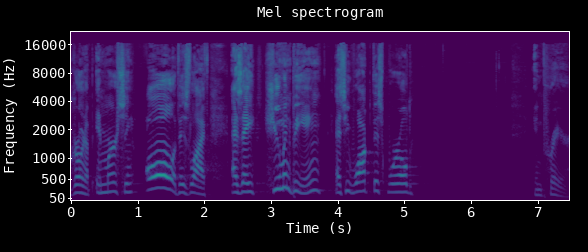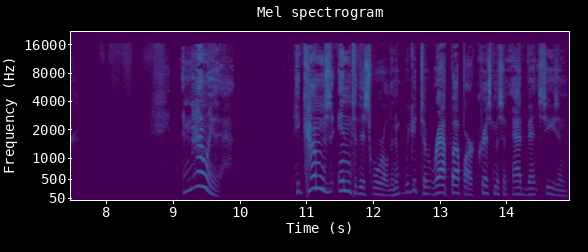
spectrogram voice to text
grown up, immersing all of his life as a human being as he walked this world in prayer. And not only that, he comes into this world, and we get to wrap up our Christmas and Advent season.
